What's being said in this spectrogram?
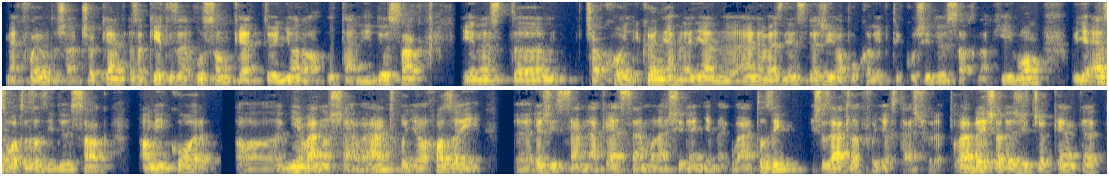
meg folyamatosan csökkent. Ez a 2022 nyara utáni időszak. Én ezt csak, hogy könnyebb legyen elnevezni, ezt rezsiapokaliptikus időszaknak hívom. Ugye ez volt az az időszak, amikor a nyilvánossá vált, hogy a hazai rezsiszámlák elszámolási rendje megváltozik, és az átlagfogyasztás fölött továbbra is a rezsi csökkentett,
